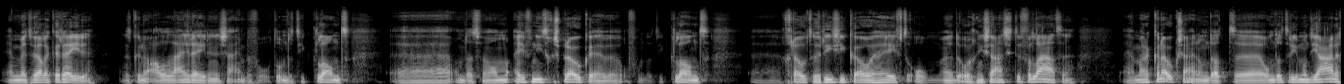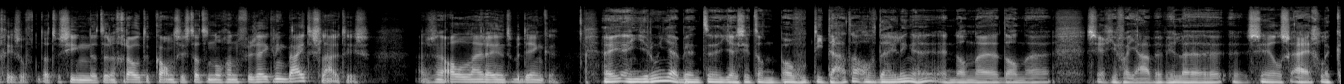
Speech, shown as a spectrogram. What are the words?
En met welke reden? dat kunnen allerlei redenen zijn. Bijvoorbeeld omdat die klant, uh, omdat we hem even niet gesproken hebben. Of omdat die klant uh, groter risico heeft om uh, de organisatie te verlaten. maar het kan ook zijn omdat, omdat er iemand jarig is. Of dat we zien dat er een grote kans is dat er nog een verzekering bij te sluiten is. Nou, er zijn allerlei redenen te bedenken. Hey, en Jeroen, jij, bent, uh, jij zit dan bovenop die data-afdeling. Hè? En dan, uh, dan uh, zeg je van ja, we willen sales eigenlijk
